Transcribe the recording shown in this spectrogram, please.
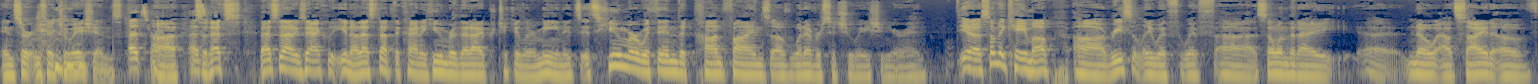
in certain situations. That's right. Uh, That's so that's that's not exactly you know that's not the kind of humor that I particularly mean. It's it's humor within the confines of whatever situation you're in you know something came up uh, recently with with uh, someone that I uh, know outside of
